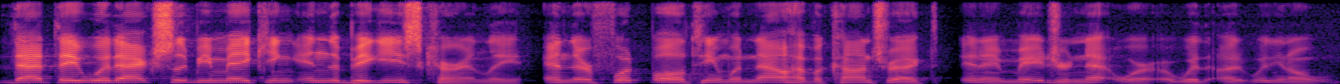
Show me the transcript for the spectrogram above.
that they would actually be making in the Big East currently, and their football team would now have a contract in a major network with, uh, with you know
